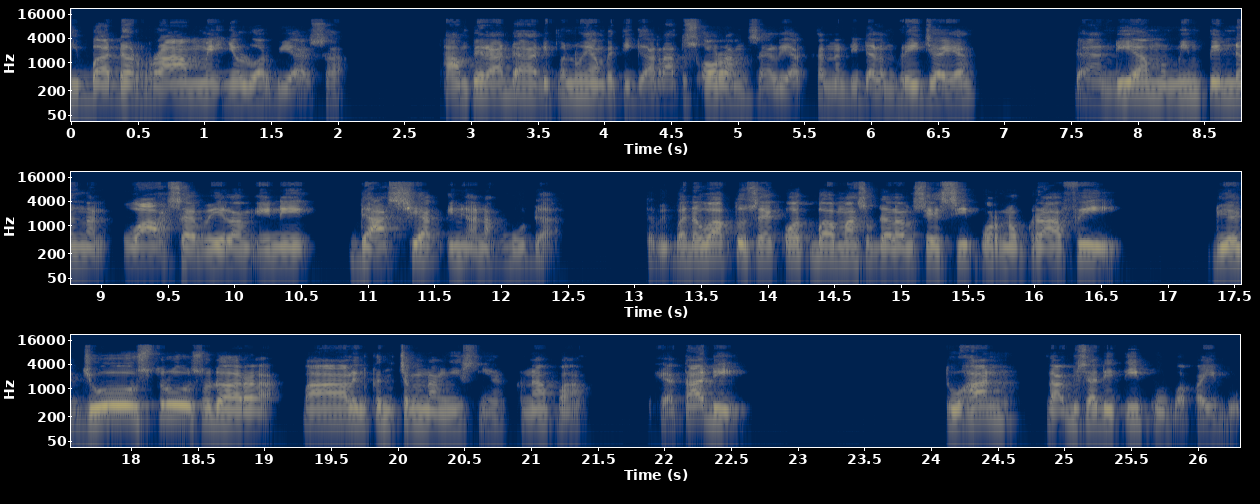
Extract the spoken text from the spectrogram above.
ibadah ramenya luar biasa. Hampir ada dipenuhi sampai 300 orang saya lihat karena di dalam gereja ya. Dan dia memimpin dengan wah saya bilang ini dahsyat ini anak muda. Tapi pada waktu saya khotbah masuk dalam sesi pornografi, dia justru saudara paling kenceng nangisnya. Kenapa? Ya tadi, Tuhan nggak bisa ditipu Bapak Ibu.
